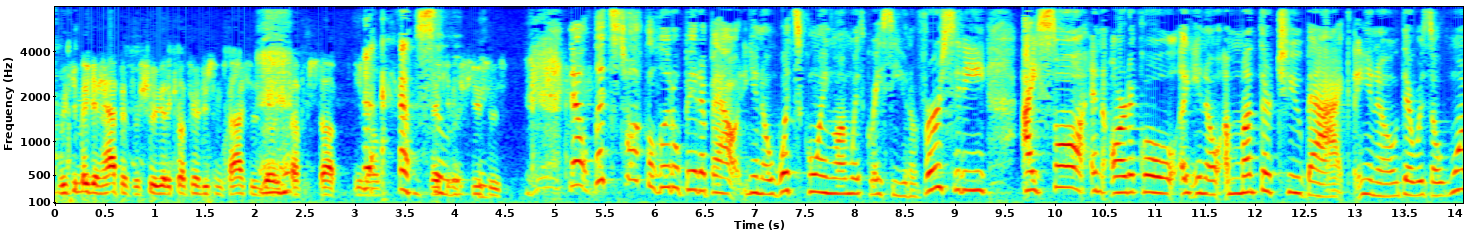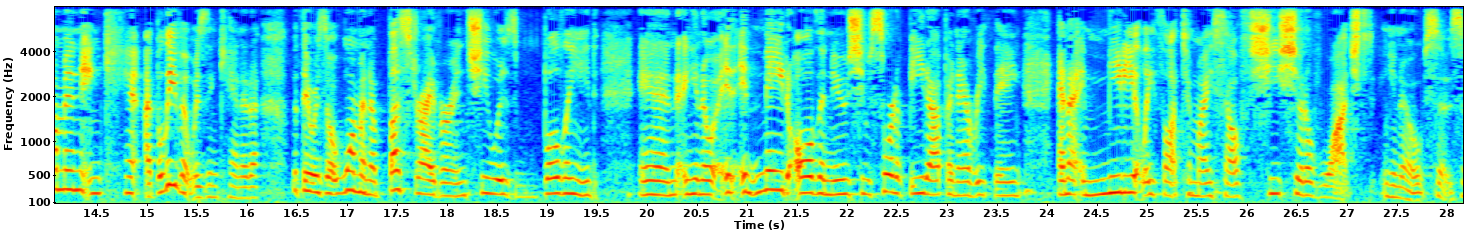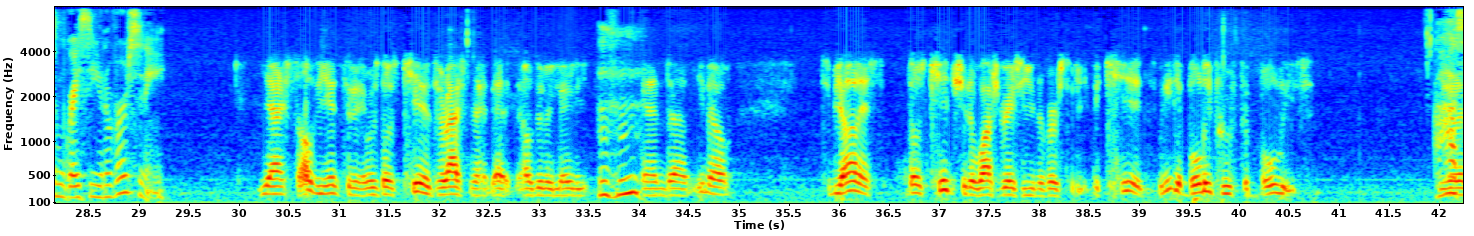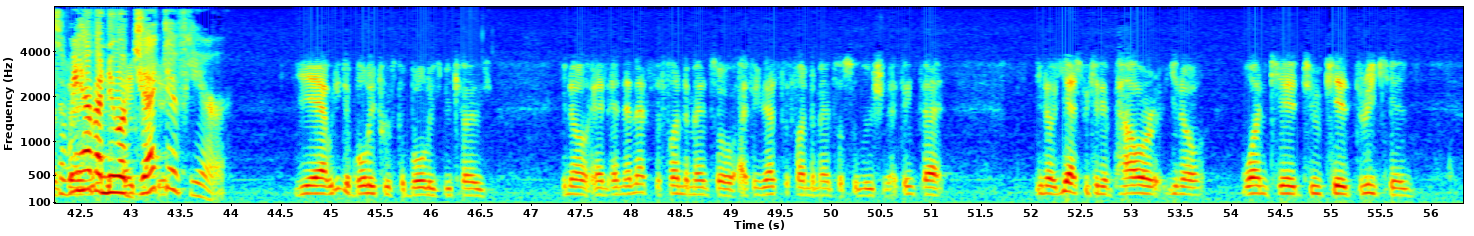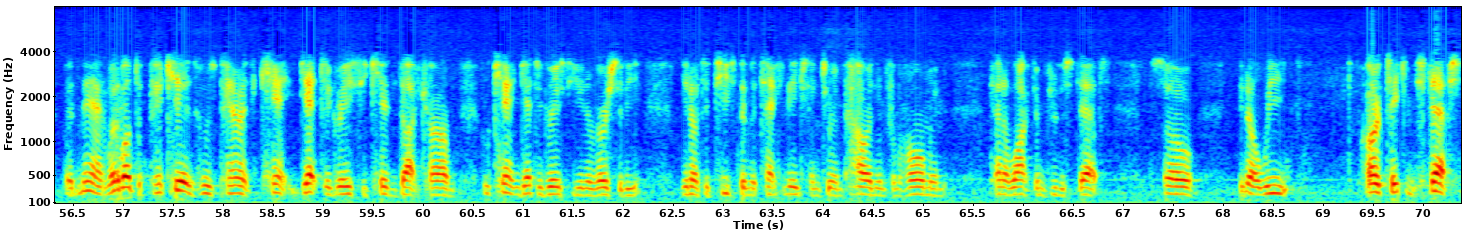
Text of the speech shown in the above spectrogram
we can make it happen for sure. You got to come up here and do some classes, though. Stop, stop, you know, Absolutely. making excuses. Now, let's talk a little bit about, you know, what's going on with Gracie University. I saw an article, uh, you know, a month or two back, you know, there was a woman in Can- I believe it was in Canada, but there was a woman, a bus driver, and she was bullied and, you know, it, it made all the news. She was sort of beat up and everything. And I immediately thought to myself, she should have watched, you know, some, some Gracie University. Yeah, I saw the incident. It was those kids harassing that, that elderly lady. Mm-hmm. And, uh, you know, to be honest, those kids should have watched Gracie University. The kids. We need to bully proof the bullies. You ah, so we have a new objective here. Yeah, we need to bully proof the bullies because, you know, and, and then that's the fundamental, I think that's the fundamental solution. I think that, you know, yes, we can empower, you know, one kid, two kids, three kids, but man, what about the kids whose parents can't get to GracieKids.com, who can't get to Gracie University, you know, to teach them the techniques and to empower them from home and kind of walk them through the steps. So, you know, we are taking steps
